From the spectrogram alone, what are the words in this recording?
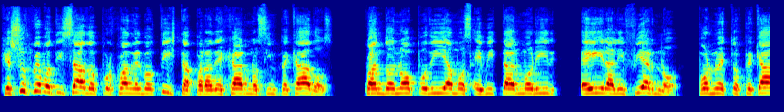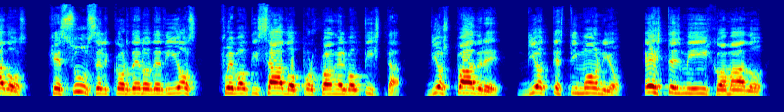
Jesús fue bautizado por Juan el Bautista para dejarnos sin pecados. Cuando no podíamos evitar morir e ir al infierno por nuestros pecados, Jesús, el Cordero de Dios, fue bautizado por Juan el Bautista. Dios Padre dio testimonio. Este es mi Hijo amado,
